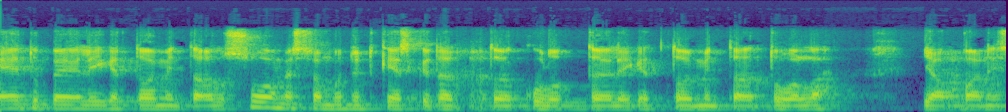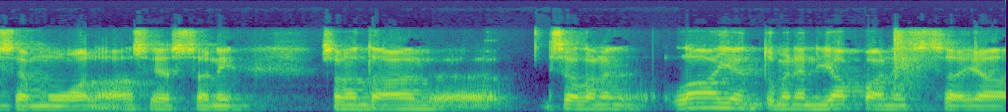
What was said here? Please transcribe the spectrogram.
P2P-liiketoiminta ollut Suomessa, mutta nyt keskitytään tuo kuluttajaliiketoimintaan tuolla Japanissa ja muualla asiassa, niin sanotaan sellainen laajentuminen Japanissa ja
